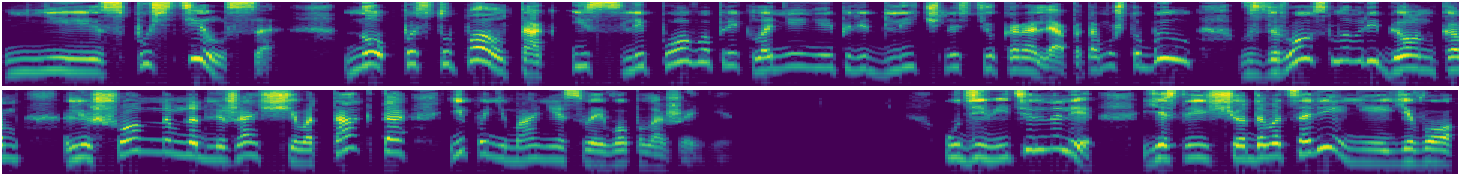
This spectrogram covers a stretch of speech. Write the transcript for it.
не спустился, но поступал так из слепого преклонения перед личностью короля, потому что был взрослым ребенком, лишенным надлежащего такта и понимания своего положения. Удивительно ли, если еще до воцарения его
